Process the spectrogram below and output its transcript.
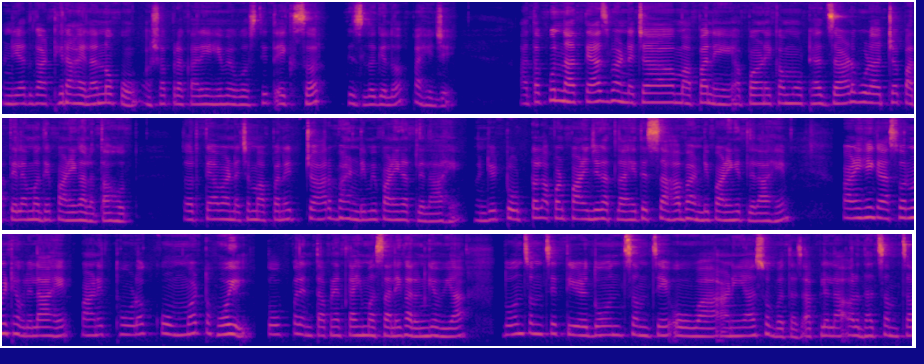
म्हणजे यात गाठी राहायला नको. अशा प्रकारे हे व्यवस्थित एकसर भिजलं गेलं पाहिजे. आता पुन्हा त्याच भांड्याच्या मापाने आपण एका मोठ्या जाड बुडाच्या पातेल्यामध्ये पाणी घालत आहोत. तर त्या भांड्याच्या मापाने चार भांडी मी पाणी घातलेलं आहे. म्हणजे टोटल आपण पाणी जे घातलं आहे ते सहा भांडी पाणी घेतलेलं आहे. पाणी हे गॅसवर मी ठेवलेलं आहे. पाणी थोडं कोमट होईल तोपर्यंत आपण यात काही मसाले घालून घेऊया. दोन चमचे तीळ दोन चमचे ओवा आणि यासोबतच आपल्याला अर्धा चमचा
